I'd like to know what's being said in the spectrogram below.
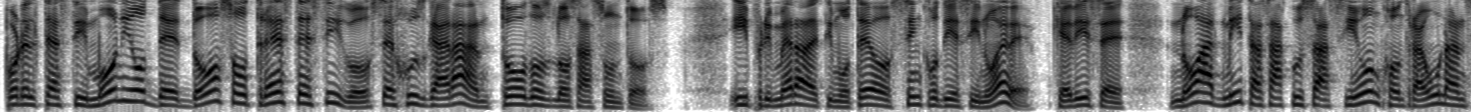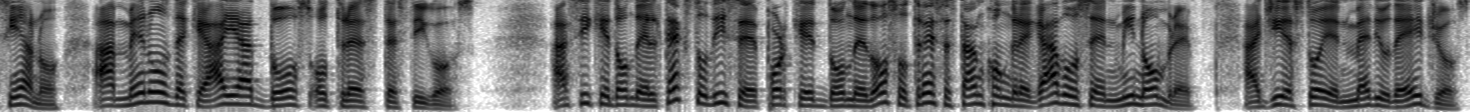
Por el testimonio de dos o tres testigos se juzgarán todos los asuntos. Y primera de Timoteo 5:19, que dice, no admitas acusación contra un anciano a menos de que haya dos o tres testigos. Así que donde el texto dice, porque donde dos o tres están congregados en mi nombre, allí estoy en medio de ellos,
